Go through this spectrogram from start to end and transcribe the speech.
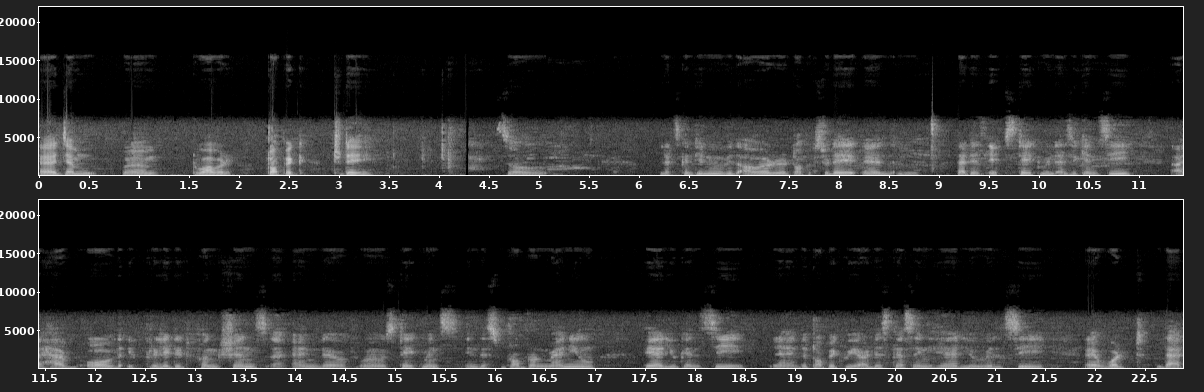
uh, jump um, to our topic today. So let's continue with our topics today. And um, that is if statement. As you can see I have all the if related functions uh, and uh, uh, statements in this drop down menu. Here you can see and the topic we are discussing here you will see uh, what that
